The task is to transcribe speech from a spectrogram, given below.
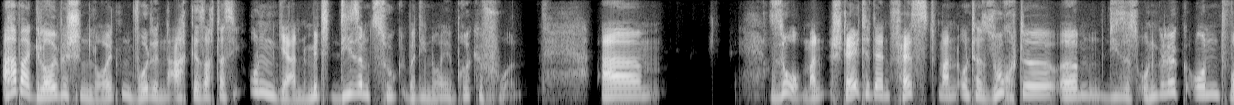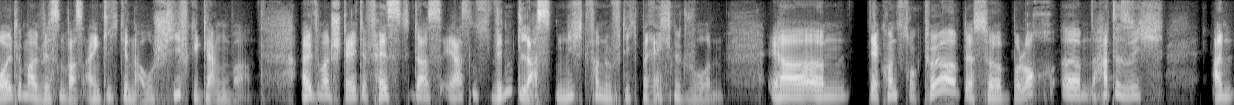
Aber gläubischen Leuten wurde nachgesagt, dass sie ungern mit diesem Zug über die neue Brücke fuhren. Ähm, so, man stellte dann fest, man untersuchte ähm, dieses Unglück und wollte mal wissen, was eigentlich genau schiefgegangen war. Also man stellte fest, dass erstens Windlasten nicht vernünftig berechnet wurden. Er, ähm, der Konstrukteur, der Sir Bloch, ähm, hatte sich an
